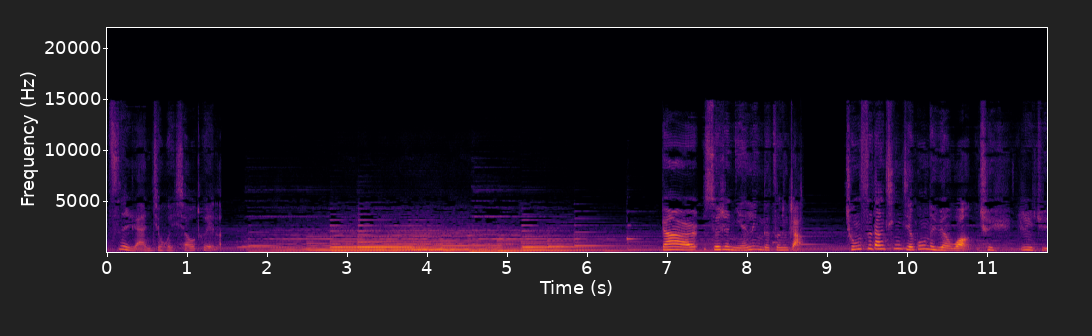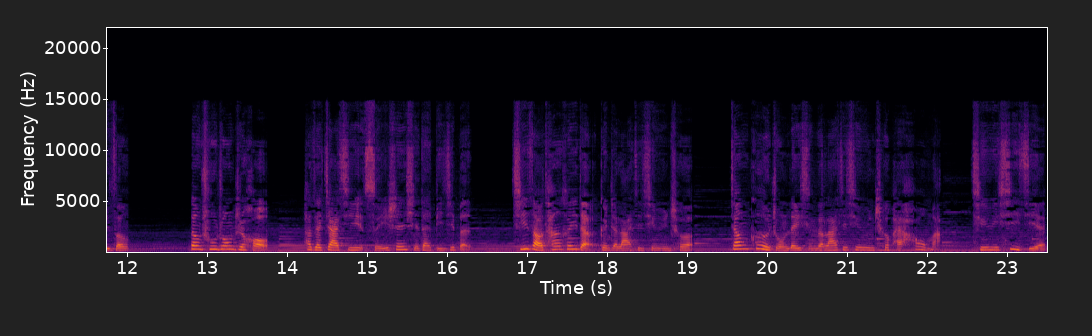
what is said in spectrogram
自然就会消退了。然而，随着年龄的增长，琼斯当清洁工的愿望却与日俱增。上初中之后，他在假期随身携带笔记本。起早贪黑的跟着垃圾清运车，将各种类型的垃圾清运车牌号码、清运细节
